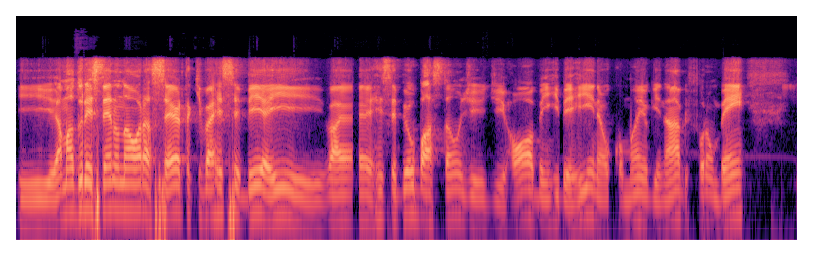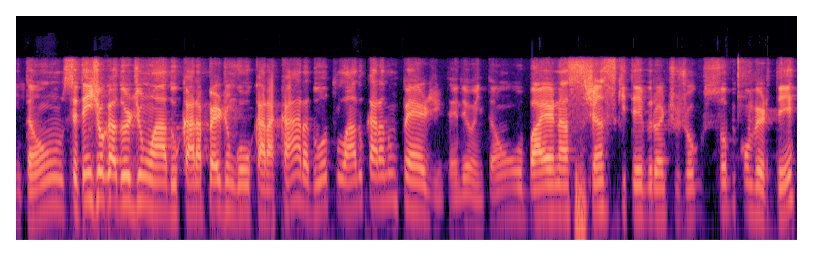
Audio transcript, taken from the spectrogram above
E amadurecendo na hora certa, que vai receber aí, vai receber o bastão de, de Robin, Ribéry, né, o Coman e o Gnabry foram bem. Então, você tem jogador de um lado, o cara perde um gol cara a cara, do outro lado o cara não perde, entendeu? Então, o Bayern nas chances que teve durante o jogo soube converter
